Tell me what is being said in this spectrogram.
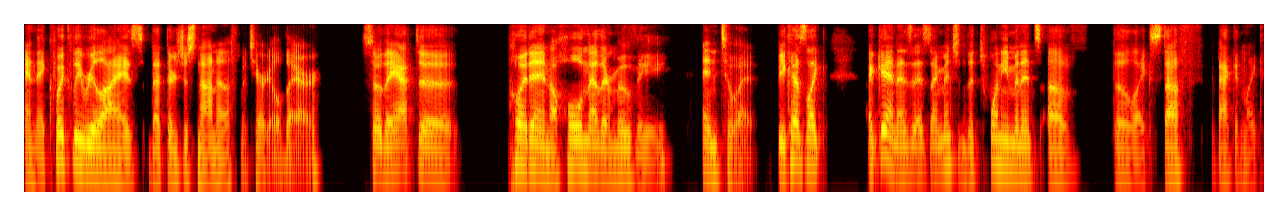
And they quickly realize that there's just not enough material there. So they have to put in a whole nother movie into it. Because like again, as, as I mentioned, the 20 minutes of the like stuff back in like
